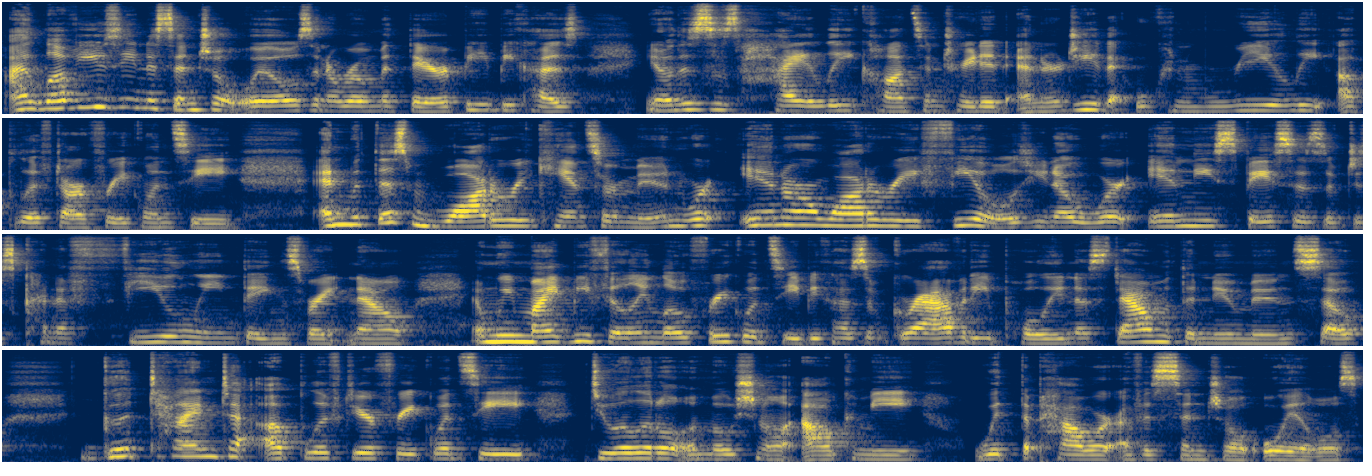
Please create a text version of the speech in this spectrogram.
I love using essential oils in aromatherapy because you know this is highly concentrated energy that can really uplift our frequency. And with this watery Cancer moon, we're in our watery fields. You know, we're in these spaces of just kind of feeling things right now, and we might be feeling low frequency because of gravity pulling us down with the new moon. So, good time to uplift your frequency, do a little emotional alchemy with the power of essential oils.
